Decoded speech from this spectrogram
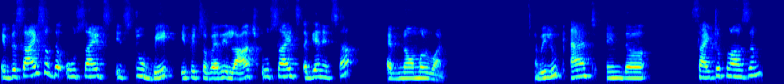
If the size of the oocytes is too big, if it's a very large oocytes, again, it's a abnormal one. We look at in the cytoplasm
